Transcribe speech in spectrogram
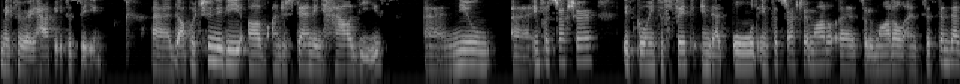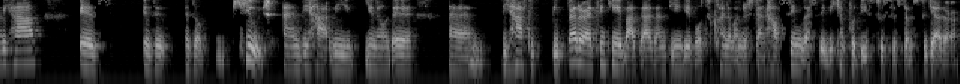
makes me very happy to see uh, the opportunity of understanding how these uh, new uh, infrastructure is going to fit in that old infrastructure model, uh, sort of model and system that we have is is a, is a huge, and we have we you know the um, we have to be better at thinking about that and being able to kind of understand how seamlessly we can put these two systems together.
